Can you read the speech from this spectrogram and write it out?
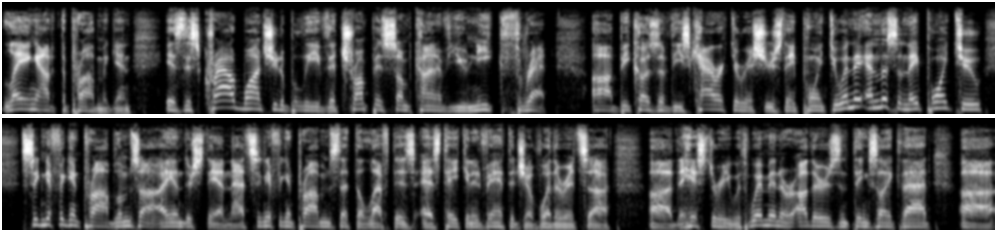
laying out the problem again is this crowd wants you to believe that Trump is some kind of unique threat uh, because of these character issues they point to. And they, and listen, they point to significant problems. Uh, I understand that significant problems that the left is has taken advantage of, whether it's uh, uh the history with women or others and things like that. Uh,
